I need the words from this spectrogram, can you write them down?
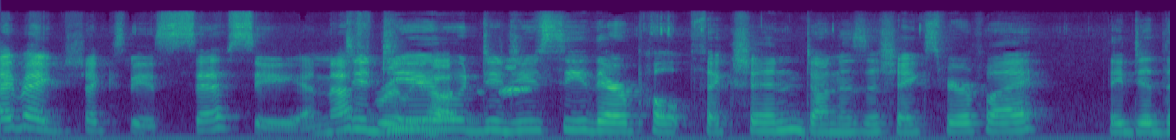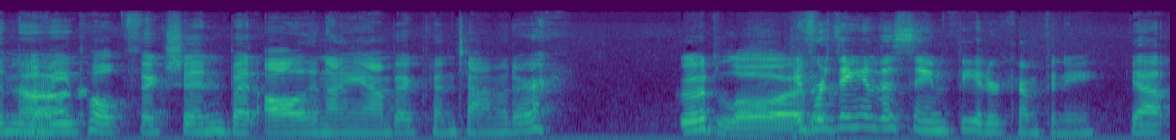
they make Shakespeare sassy, and that's did really you hot. did you see their Pulp Fiction done as a Shakespeare play? They did the No. movie Pulp Fiction, but all in iambic pentameter. Good lord, If we're thinking of the same theater company, yep.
